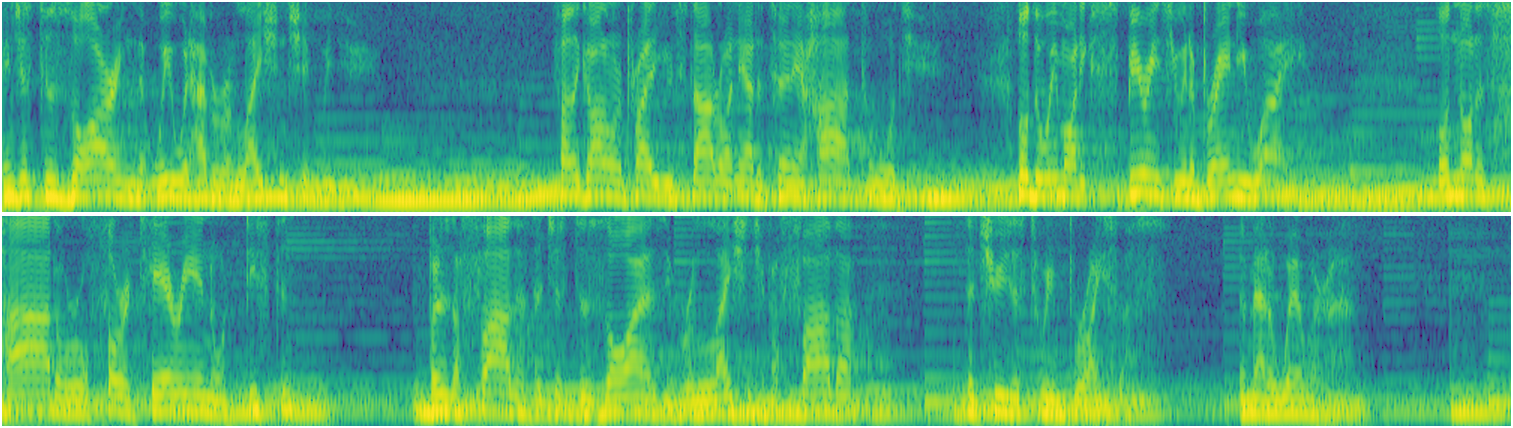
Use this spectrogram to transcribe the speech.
and just desiring that we would have a relationship with you. Father God, I want to pray that you would start right now to turn our heart towards you. Lord, that we might experience you in a brand new way. Lord, not as hard or authoritarian or distant, but as a father that just desires a relationship, a father that chooses to embrace us no matter where we're at.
